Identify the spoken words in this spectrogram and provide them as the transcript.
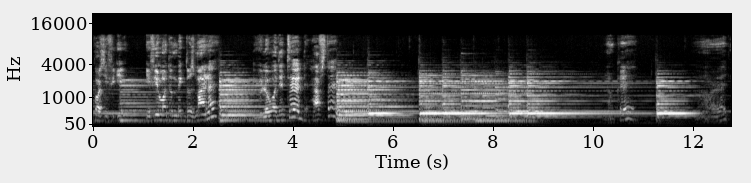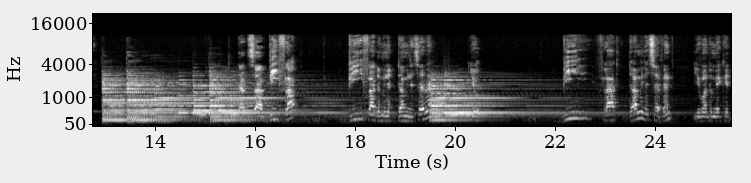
Of course, if you, if you want to make those minor, you lower the third half step. Okay. Alright. That's uh, B flat. B flat dominant, dominant 7. You B flat dominant seventh. You want to make it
